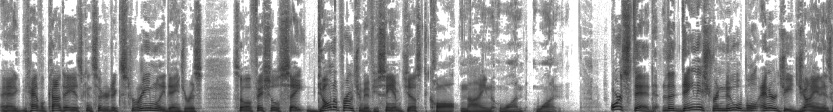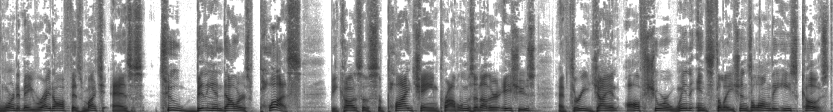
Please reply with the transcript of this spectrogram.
And Cavalcante is considered extremely dangerous, so officials say don't approach him if you see him, just call 911. Orsted, the Danish renewable energy giant, has warned it may write off as much as $2 billion plus because of supply chain problems and other issues at three giant offshore wind installations along the East Coast.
